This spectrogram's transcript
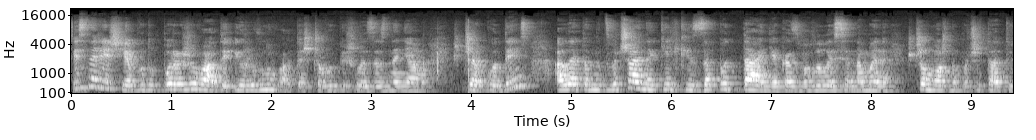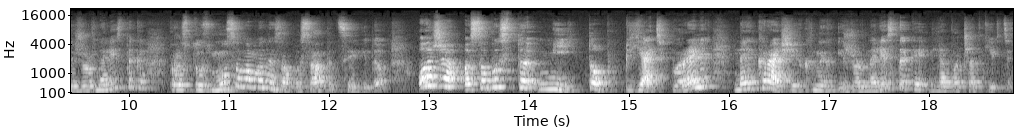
Звісна річ, я буду переживати і ревнувати, що ви пішли за знаннями ще кудись, але та надзвичайна кількість запитань, яка звалилася на мене, що можна почитати із журналістики, просто змусила мене записати це відео. Отже, особисто мій топ 5 перелік найкращих книг із журналістики для початківців.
